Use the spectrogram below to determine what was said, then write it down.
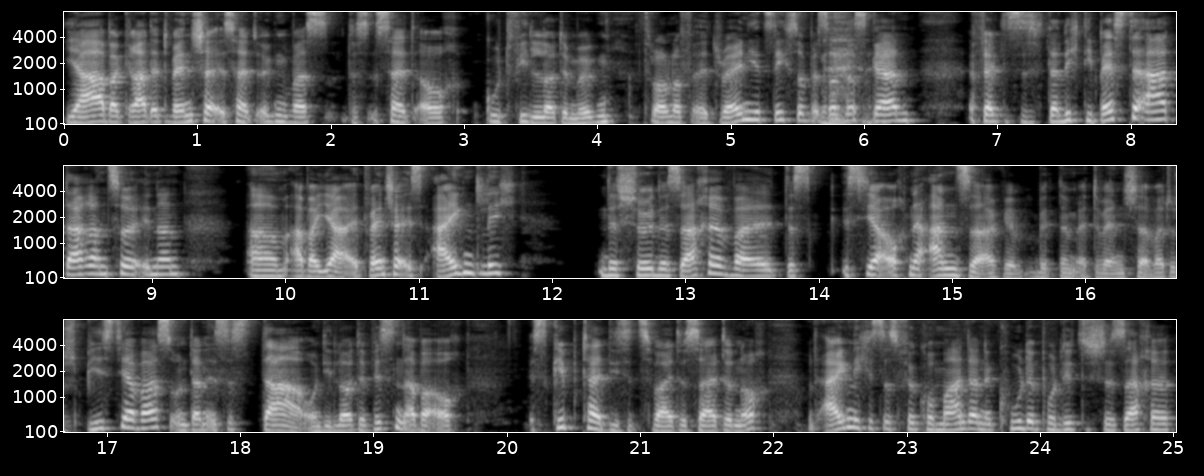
ja, aber gerade Adventure ist halt irgendwas, das ist halt auch gut, viele Leute mögen Throne of Eldraine jetzt nicht so besonders gern. Vielleicht ist es da nicht die beste Art, daran zu erinnern. Ähm, aber ja, Adventure ist eigentlich eine schöne Sache, weil das ist ja auch eine Ansage mit einem Adventure, weil du spielst ja was und dann ist es da. Und die Leute wissen aber auch, es gibt halt diese zweite Seite noch. Und eigentlich ist es für Commander eine coole politische Sache,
